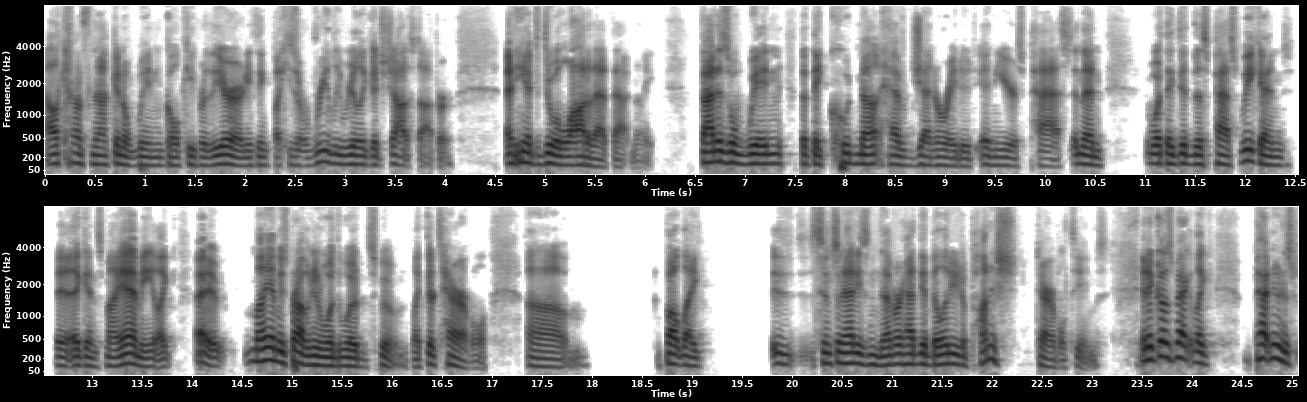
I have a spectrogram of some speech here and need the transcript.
Alec Kann's not going to win goalkeeper of the year or anything, but he's a really really good shot stopper, and he had to do a lot of that that night that is a win that they could not have generated in years past. And then what they did this past weekend against Miami, like hey, Miami's probably going to win the wooden spoon. Like they're terrible, um, but like Cincinnati's never had the ability to punish terrible teams. And it goes back like Pat Noonan's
